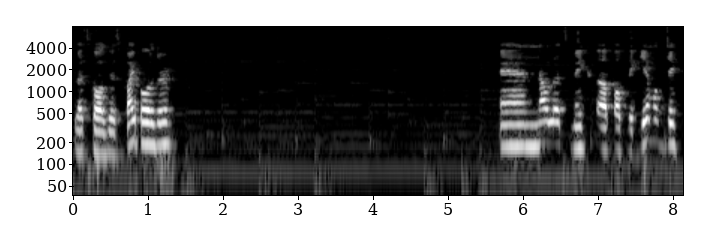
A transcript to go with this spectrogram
Let's call this pipe holder. And now let's make a public game object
